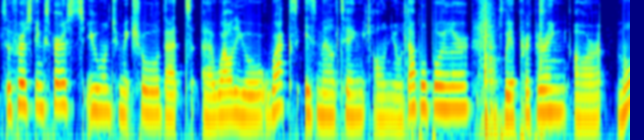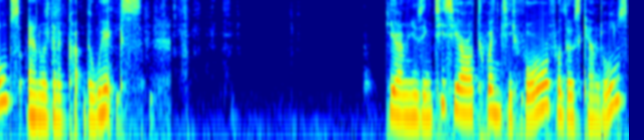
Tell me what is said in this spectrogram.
So first things first, you want to make sure that uh, while your wax is melting on your double boiler, we're preparing our molds and we're going to cut the wicks. Here I'm using TCR 24 for those candles.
